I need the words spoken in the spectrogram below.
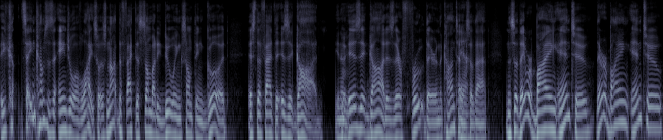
He, Satan comes as an angel of light, so it's not the fact that somebody doing something good. It's the fact that is it God? You know, is it God? Is there fruit there in the context Yeah. of that? And so they were buying into they were buying into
